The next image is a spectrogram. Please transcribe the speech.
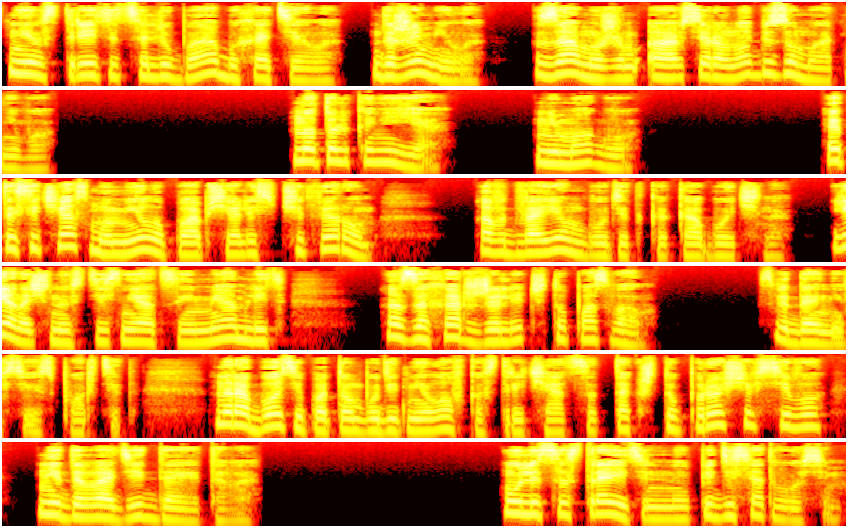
С ним встретиться любая бы хотела, даже мило. Замужем, а все равно без ума от него. Но только не я. Не могу. Это сейчас мы мило пообщались вчетвером, а вдвоем будет, как обычно. Я начну стесняться и мямлить, а Захар жалеть, что позвал. Свидание все испортит. На работе потом будет неловко встречаться, так что проще всего не доводить до этого. Улица Строительная, 58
